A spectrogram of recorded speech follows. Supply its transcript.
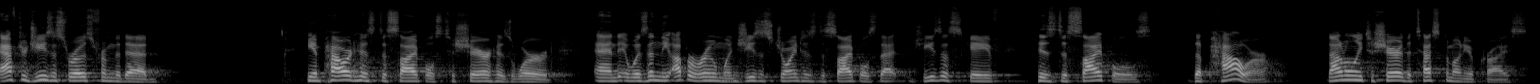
After Jesus rose from the dead, he empowered his disciples to share his word. And it was in the upper room when Jesus joined his disciples that Jesus gave his disciples the power not only to share the testimony of Christ,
